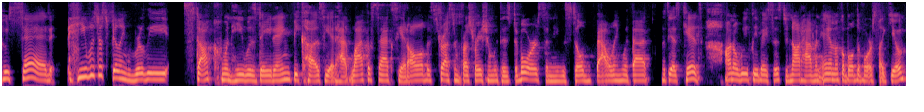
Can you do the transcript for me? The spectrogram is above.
who said he was just feeling really stuck when he was dating because he had had lack of sex. He had all of the stress and frustration with his divorce, and he was still battling with that because he has kids on a weekly basis, did not have an amicable divorce like you.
